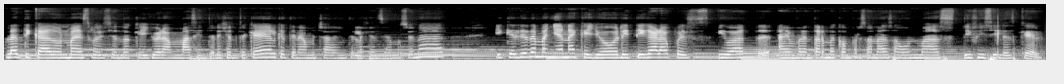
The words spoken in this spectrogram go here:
plática de un maestro diciendo que yo era más inteligente que él, que tenía mucha inteligencia emocional y que el día de mañana que yo litigara pues iba a enfrentarme con personas aún más difíciles que él.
